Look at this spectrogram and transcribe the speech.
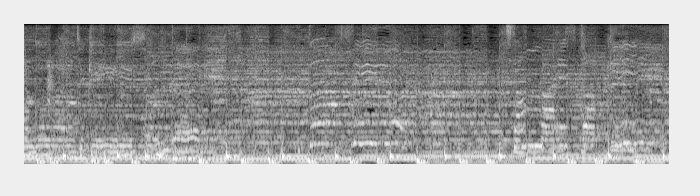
I'm gonna have to give you someday. Somebody's talking.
